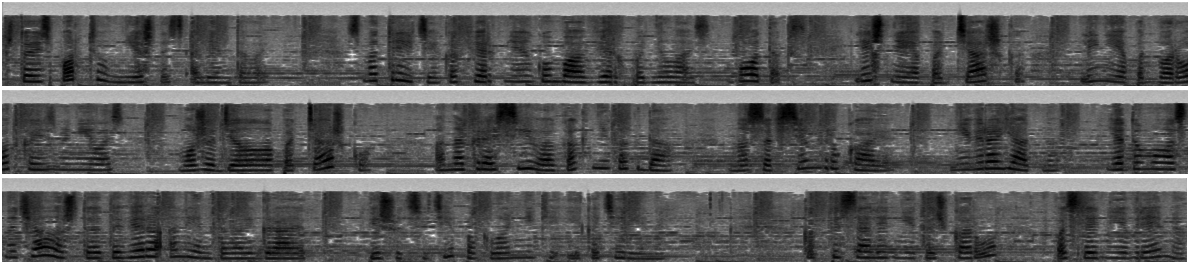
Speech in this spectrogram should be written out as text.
что испортил внешность Алентовой. Смотрите, как верхняя губа вверх поднялась, ботокс, лишняя подтяжка, линия подбородка изменилась. Может, делала подтяжку? Она красива, как никогда, но совсем другая. Невероятно. Я думала сначала, что это Вера Алентова играет, пишут в сети поклонники Екатерины. Как писали дни.ру, последнее время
